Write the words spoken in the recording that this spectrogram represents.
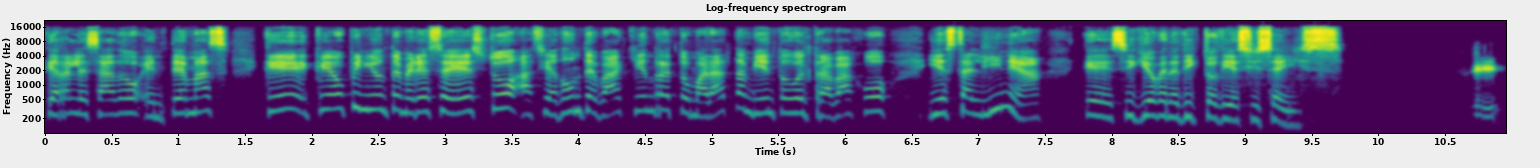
que ha realizado en temas. ¿Qué, qué opinión te merece esto? ¿Hacia dónde va? ¿Quién retomará también todo el trabajo y esta línea? Que siguió Benedicto XVI. Sí,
